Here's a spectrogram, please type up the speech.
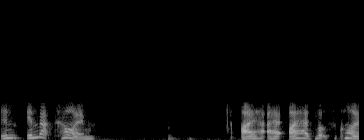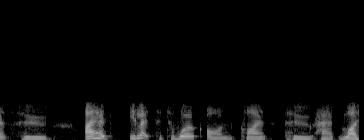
in in that time, I, I, I had lots of clients who I had elected to work on clients who had life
